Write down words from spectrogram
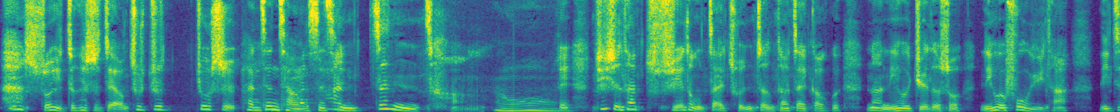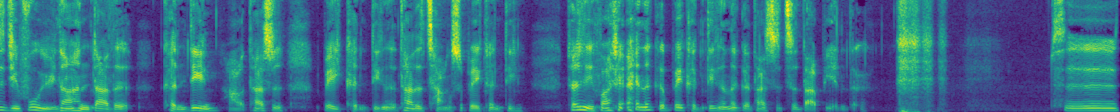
那所以这个是这样，就就就是很正常的事情，很正常哦。对，即使他血统再纯正，他再高贵，那你会觉得说，你会赋予他，你自己赋予他很大的。肯定好，他是被肯定的，他的场是被肯定。但是你发现，哎，那个被肯定的那个，他是吃大便的，吃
